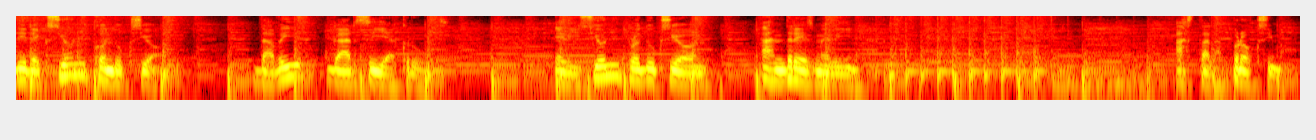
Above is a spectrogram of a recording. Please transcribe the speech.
Dirección y conducción, David García Cruz. Edición y producción, Andrés Medina. Hasta la próxima.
